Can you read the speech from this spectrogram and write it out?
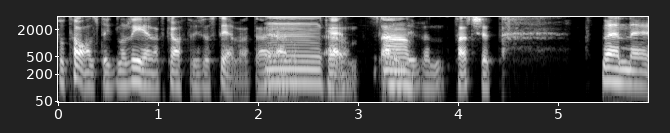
totalt ignorerat crafting-systemet. Mm, okej. I, don't, I don't Ja. even touch it. Men eh,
